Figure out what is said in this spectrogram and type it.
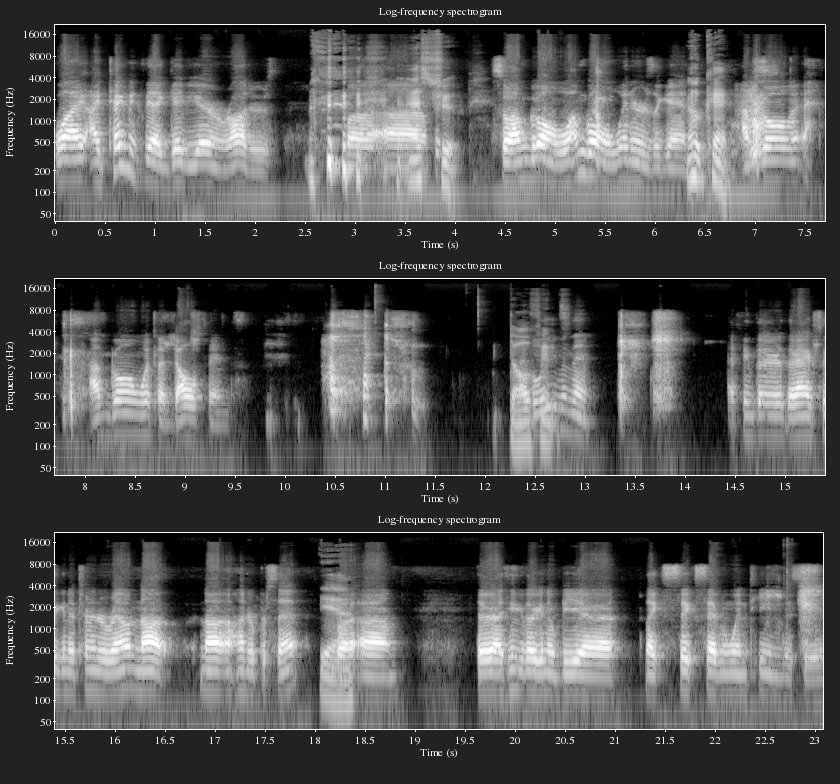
Well, I, I technically I gave you Aaron Rodgers, but uh, That's true. so I'm going I'm going winners again. Okay. I'm going I'm going with the Dolphins. I believe Dolphins. in them. I think they're they're actually going to turn it around. Not not hundred percent, Yeah. but um, they're I think they're going to be a like six seven win team this year.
